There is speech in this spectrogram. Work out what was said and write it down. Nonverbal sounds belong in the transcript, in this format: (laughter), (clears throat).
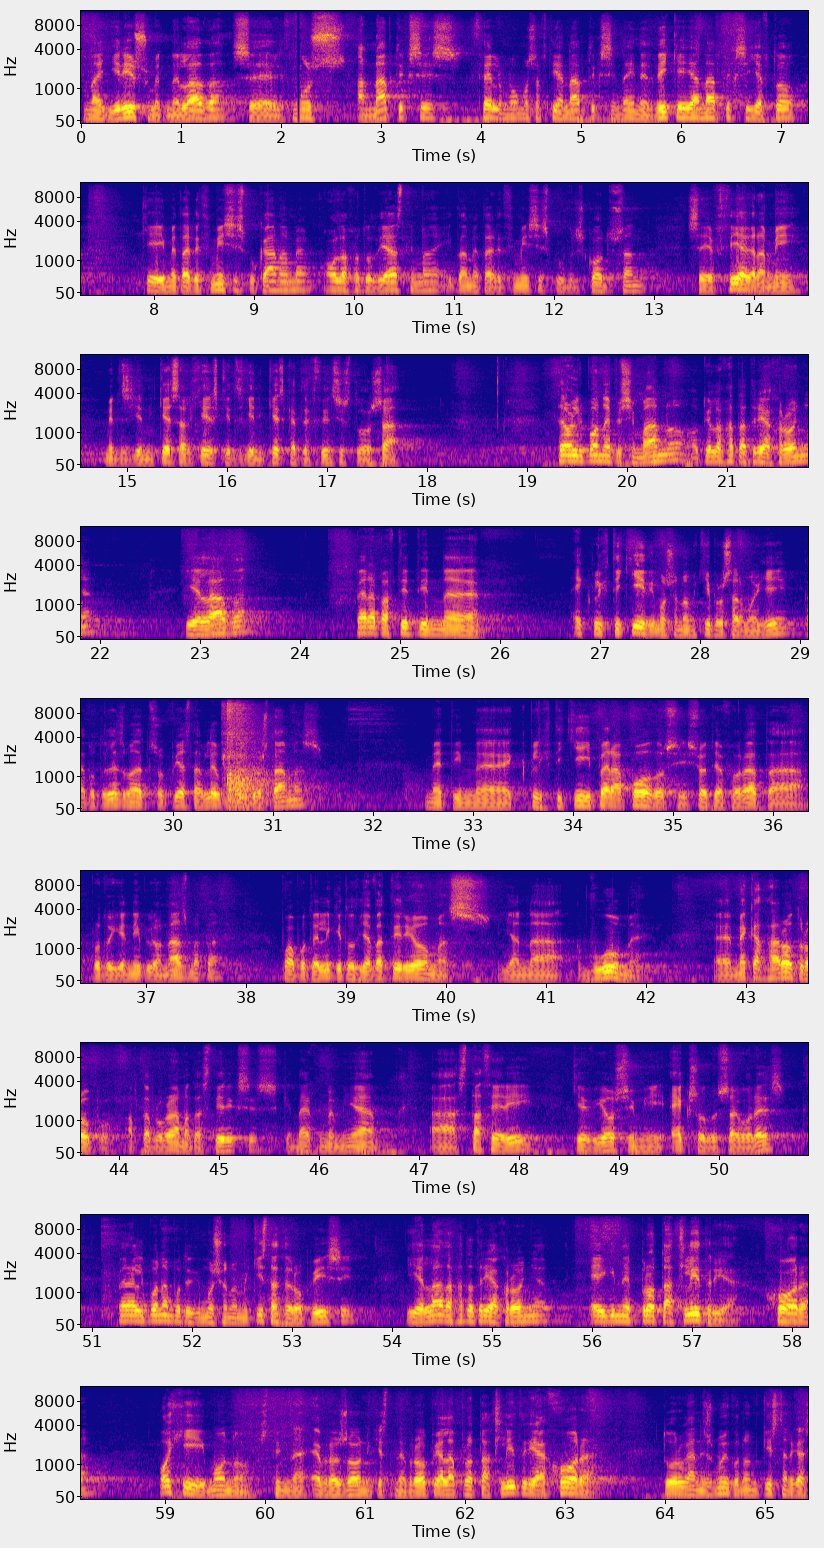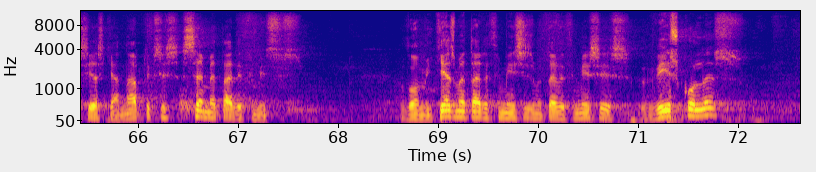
να γυρίσουμε την Ελλάδα σε ρυθμούς ανάπτυξης. Θέλουμε όμως αυτή η ανάπτυξη να είναι δίκαιη ανάπτυξη, γι' αυτό και οι μεταρρυθμίσεις που κάναμε όλο αυτό το διάστημα ήταν μεταρρυθμίσεις που βρισκόντουσαν σε ευθεία γραμμή με τις γενικές αρχές και τις γενικές κατευθύνσεις του ΟΣΑ. Θέλω λοιπόν να επισημάνω ότι όλα αυτά τα τρία χρόνια η Ελλάδα, πέρα από αυτή την ε, εκπληκτική δημοσιονομική προσαρμογή, τα αποτελέσματα της οποίας τα βλέπουμε όλοι μπροστά μας, με την ε, εκπληκτική υπεραπόδοση σε ό,τι αφορά τα πρωτογενή πλεονάσματα, που αποτελεί και το διαβατήριό μας για να βγούμε ε, με καθαρό τρόπο από τα προγράμματα στήριξης και να έχουμε μια σταθερή και βιώσιμη έξοδο στις αγορές. Πέρα λοιπόν από τη δημοσιονομική σταθεροποίηση, η Ελλάδα αυτά τα τρία χρόνια έγινε πρωταθλήτρια χώρα, όχι μόνο στην Ευρωζώνη και στην Ευρώπη, αλλά πρωταθλήτρια χώρα του Οργανισμού Οικονομικής Συνεργασίας και Ανάπτυξης σε μεταρρυθμίσεις. Δομικές μεταρρυθμίσεις, μεταρρυθμίσεις δύσκολες,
